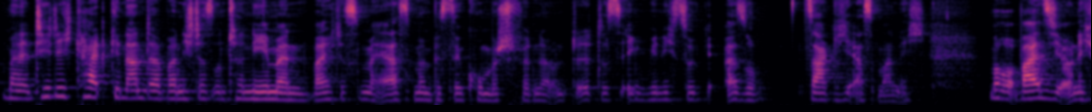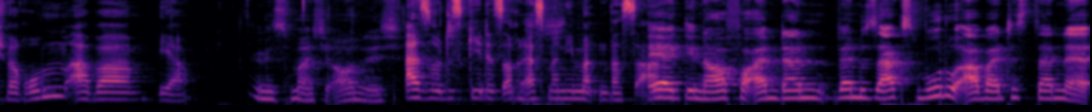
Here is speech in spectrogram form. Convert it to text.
meine Tätigkeit genannt, aber nicht das Unternehmen, weil ich das immer erstmal ein bisschen komisch finde und äh, das irgendwie nicht so, also sage ich erstmal nicht. Weiß ich auch nicht warum, aber ja. Das mache ich auch nicht. Also das geht jetzt auch erstmal niemandem was an. Äh, genau, vor allem dann, wenn du sagst, wo du arbeitest, dann äh,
